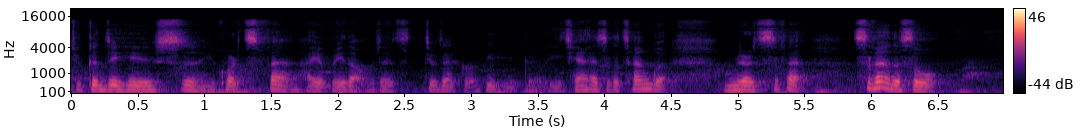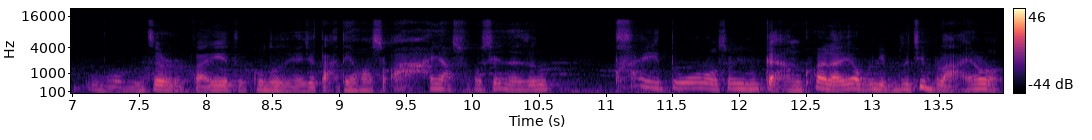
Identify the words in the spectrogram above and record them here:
就跟这些诗人一块儿吃饭，还有北岛，我们在就在隔壁那个以前还是个餐馆，我们在那儿吃饭。吃饭的时候，我们这儿白夜的工作人员就打电话说：“哎呀，说现在人太多了，说你们赶快来，要不你们都进不来了。”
